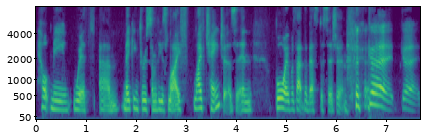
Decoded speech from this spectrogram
help me with um, making through some of these life life changes and boy was that the best decision good, good.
